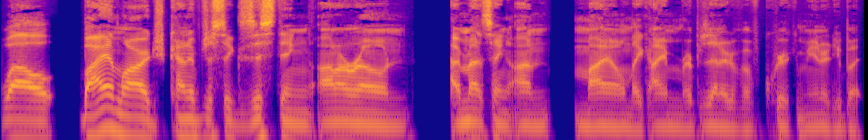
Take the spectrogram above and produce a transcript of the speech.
while by and large kind of just existing on our own, I'm not saying on my own, like I'm representative of queer community, but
